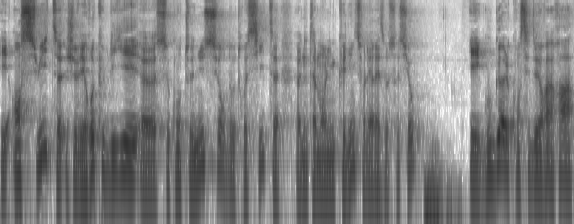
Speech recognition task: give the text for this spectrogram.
Et ensuite, je vais republier euh, ce contenu sur d'autres sites, euh, notamment LinkedIn, sur les réseaux sociaux. Et Google considérera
